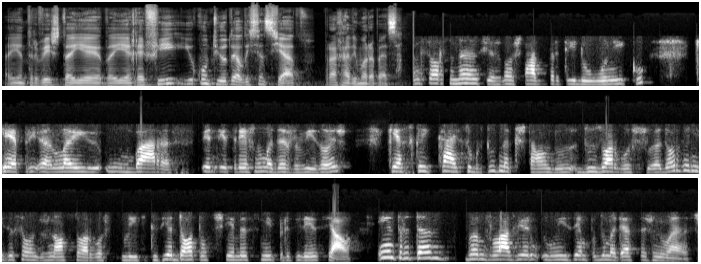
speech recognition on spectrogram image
A entrevista é da IRFI e o conteúdo é licenciado para a Rádio Morabeza. São ressonâncias de um Estado de partido único, que é a Lei 1-73, numa das revisões, que é que cai sobretudo na questão do, dos órgãos, da organização dos nossos órgãos políticos e adota um sistema semipresidencial. Entretanto, vamos lá ver um exemplo de uma dessas nuances.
